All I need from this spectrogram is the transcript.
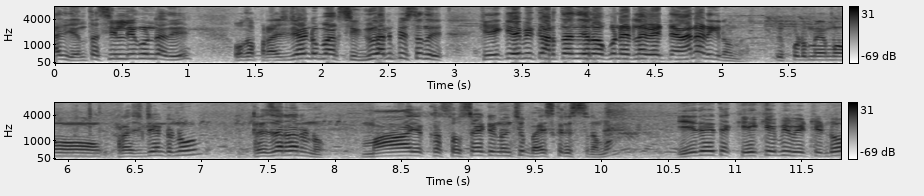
అది ఎంత సిల్లిగా ఉంది అది ఒక ప్రెసిడెంట్ మాకు సిగ్గు అనిపిస్తుంది. కేకేబీకి అర్థం తెలియకుండా ఎట్లా పెట్టినా అని అడిగినాము ఇప్పుడు మేము ప్రెసిడెంట్ను ట్రెజరర్ను మా యొక్క సొసైటీ నుంచి బహిష్కరిస్తున్నాము. ఏదైతే కేకేబీ పెట్టిండో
